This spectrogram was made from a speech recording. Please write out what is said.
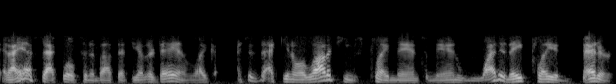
And I asked Zach Wilson about that the other day. I'm like, I said, Zach, you know, a lot of teams play man to man. Why do they play it better?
